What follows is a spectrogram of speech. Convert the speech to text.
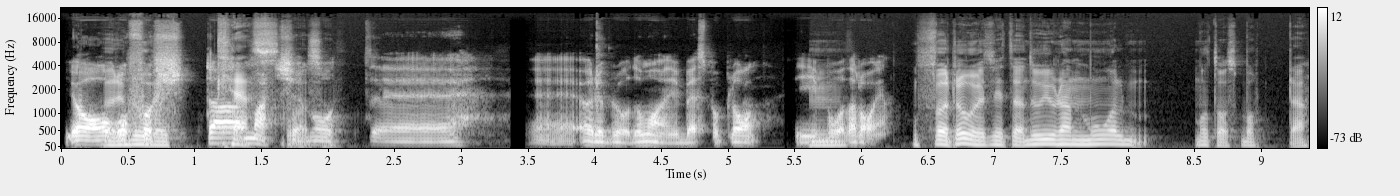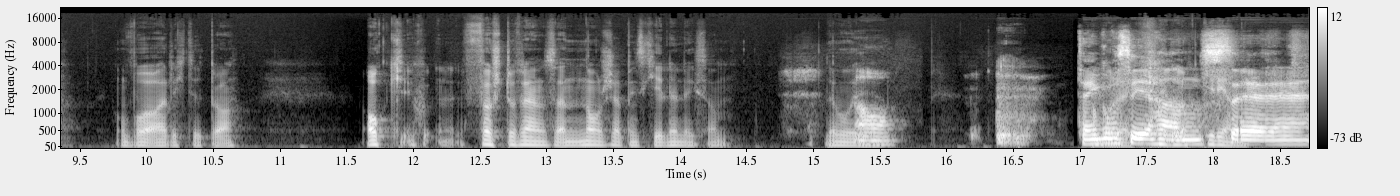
Ja, Örebro och första matchen alltså. mot eh, eh, Örebro, då var han ju bäst på plan i Mm. båda lagen. Förra året, vet jag, då gjorde han mål mot oss borta och var riktigt bra. Och först och främst en Norrköpingskille liksom. Det Ja. Tänk Ja, att det se hans, eh,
